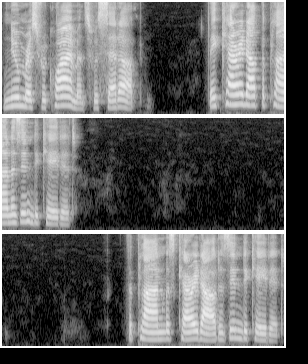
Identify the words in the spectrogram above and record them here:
Numerous requirements were set up. They carried out the plan as indicated. The plan was carried out as indicated.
